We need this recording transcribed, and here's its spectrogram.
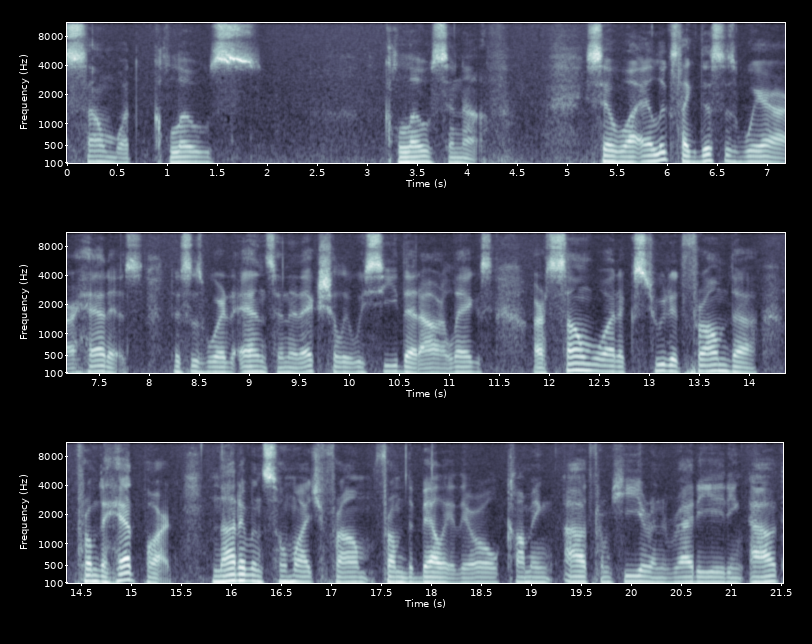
somewhat close close enough. So uh, it looks like this is where our head is. This is where it ends and it actually we see that our legs are somewhat extruded from the from the head part. Not even so much from from the belly. They're all coming out from here and radiating out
